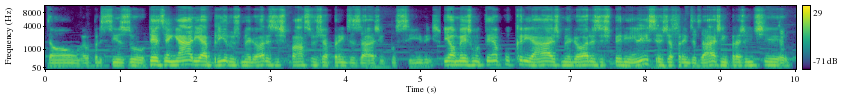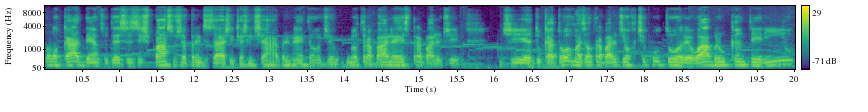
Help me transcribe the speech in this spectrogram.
Então, eu preciso desenhar e abrir os melhores espaços de aprendizagem possíveis e, ao mesmo tempo, criar as melhores experiências de aprendizagem para a gente colocar dentro desses espaços de aprendizagem que a gente abre. Né? Então, eu digo meu trabalho é esse trabalho de de educador, mas é um trabalho de horticultor. Eu abro o canteirinho,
